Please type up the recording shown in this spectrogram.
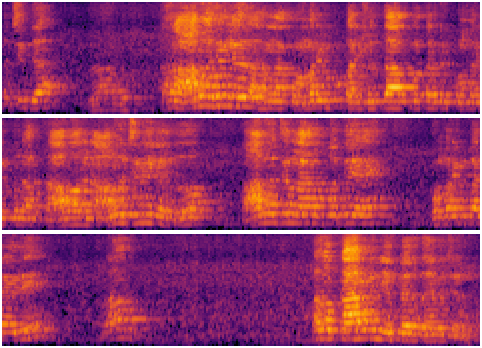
వచ్చిద్దా? అసలు ఆలోచన లేదు. అసలు నాకు కుమ్మరింపు పరిశుద్ధాత్మ తండ్రి కుమ్మరింపు నాకు కావాలని ఆలోచనే లేదు. ఆలోచన లేకపోతే కుమ్మరింపు అనేది రాదు. అదొక కారణం చెప్పారు దైవజనులు.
